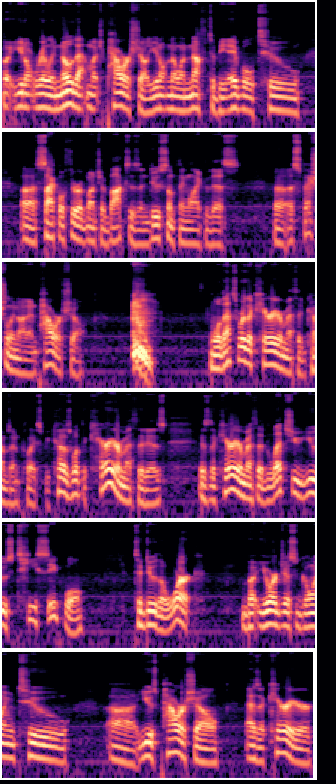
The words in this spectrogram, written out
but you don't really know that much PowerShell. You don't know enough to be able to uh, cycle through a bunch of boxes and do something like this uh, especially not in PowerShell. well, that's where the carrier method comes in place because what the carrier method is, is the carrier method lets you use T-SQL to do the work, but you're just going to uh, use PowerShell as a carrier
